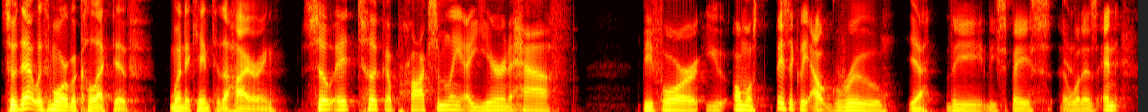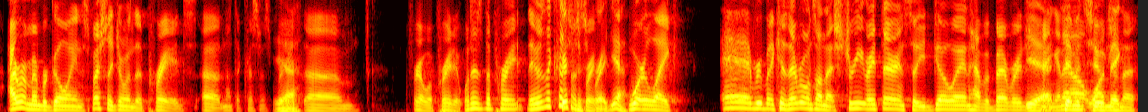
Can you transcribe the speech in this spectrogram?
So that was more of a collective when it came to the hiring. So it took approximately a year and a half before you almost basically outgrew yeah the the space yeah. what is and i remember going especially during the parades uh not the christmas parade yeah. um i forgot what parade it what is the parade there's a christmas, christmas parade, parade, yeah where like everybody because everyone's on that street right there and so you'd go in have a beverage yeah hanging Tim out, and Sue make the,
